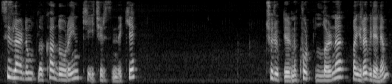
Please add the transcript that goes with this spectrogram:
Sizler de mutlaka doğrayın ki içerisindeki çürüklerini, kurtlularını ayırabilelim.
